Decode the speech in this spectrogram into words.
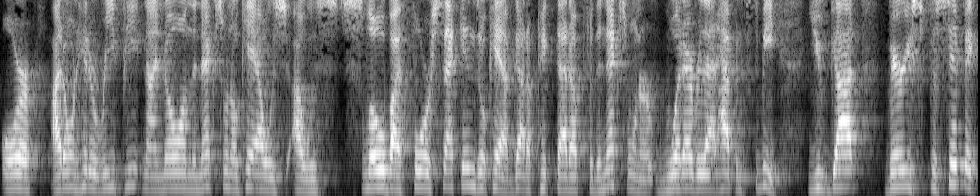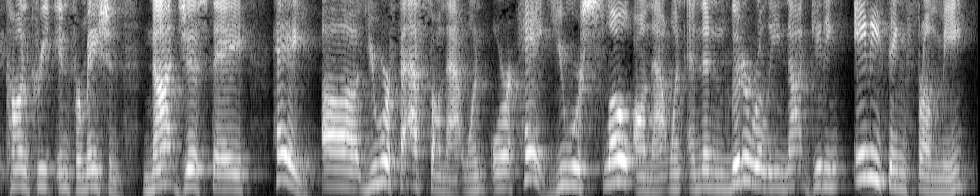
Or I don't hit a repeat and I know on the next one, okay, I was, I was slow by four seconds. Okay. I've got to pick that up for the next one or whatever that happens to be. You've got very specific, concrete information, not just a, hey, uh, you were fast on that one, or hey, you were slow on that one, and then literally not getting anything from me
